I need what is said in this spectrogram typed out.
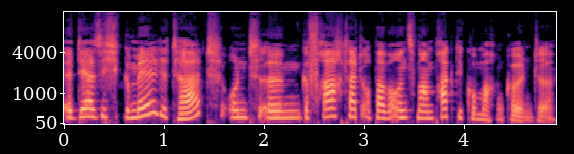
der sich gemeldet hat und ähm, gefragt hat, ob er bei uns mal ein Praktikum machen könnte.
